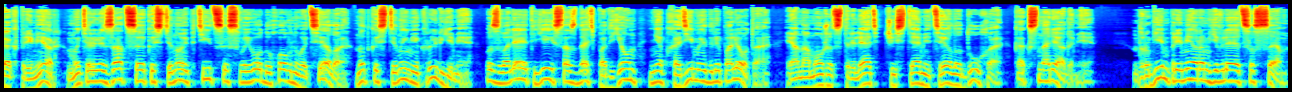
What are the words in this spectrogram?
Как пример, материализация костяной птицы своего духовного тела над костяными крыльями позволяет ей создать подъем, необходимый для полета, и она может стрелять частями тела духа, как снарядами. Другим примером является Сэм,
